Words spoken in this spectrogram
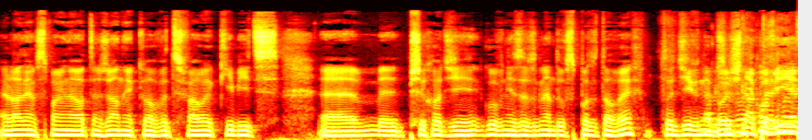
Lorian wspominał o tym, że on jako wytrwały kibic e, y, przychodzi głównie ze względów sportowych. To dziwne, Ja bo już nie powinien.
